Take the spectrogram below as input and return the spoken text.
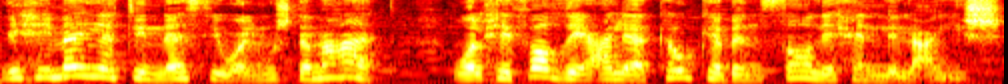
لحماية الناس والمجتمعات والحفاظ على كوكب صالح للعيش.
